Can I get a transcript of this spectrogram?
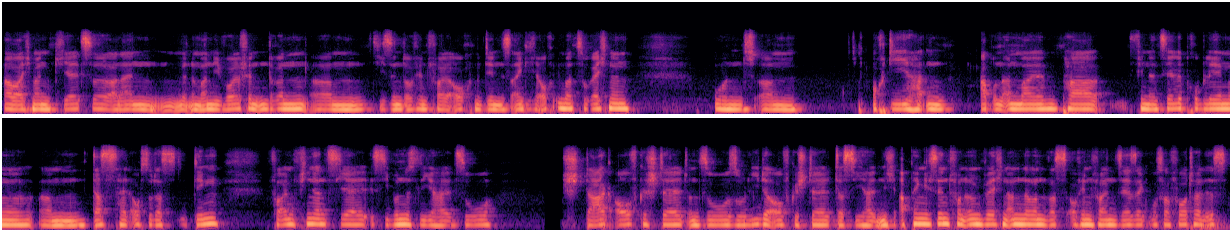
Aber ich meine, Kielce allein mit einem Andy Wolf hinten drin, ähm, die sind auf jeden Fall auch, mit denen ist eigentlich auch immer zu rechnen. Und ähm, auch die hatten ab und an mal ein paar finanzielle Probleme. Ähm, das ist halt auch so das Ding. Vor allem finanziell ist die Bundesliga halt so stark aufgestellt und so solide aufgestellt, dass sie halt nicht abhängig sind von irgendwelchen anderen, was auf jeden Fall ein sehr, sehr großer Vorteil ist,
